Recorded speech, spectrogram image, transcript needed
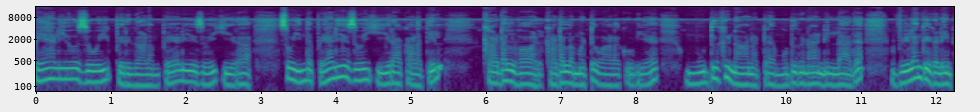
பேலியோசோயிக் பெருங்காலம் பேலியோசோயிக் ஈரா ஸோ இந்த பேலியோசோயிக் ஈரா காலத்தில் கடல் வாழ் கடலில் மட்டும் வாழக்கூடிய முதுகு நாணற்ற முதுகு நான் இல்லாத விலங்குகளின்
